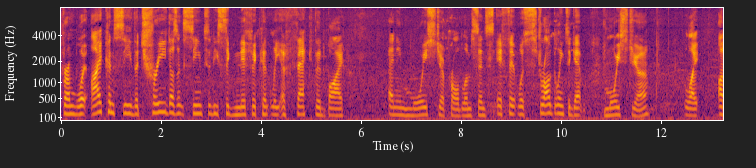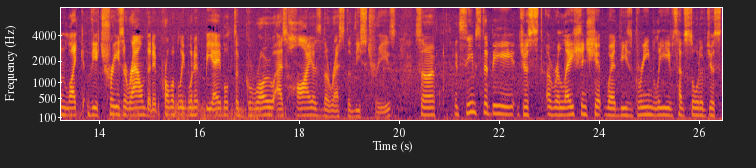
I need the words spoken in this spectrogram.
from what I can see, the tree doesn't seem to be significantly affected by any moisture problem since if it was struggling to get moisture, like unlike the trees around it, it probably wouldn't be able to grow as high as the rest of these trees. So it seems to be just a relationship where these green leaves have sort of just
